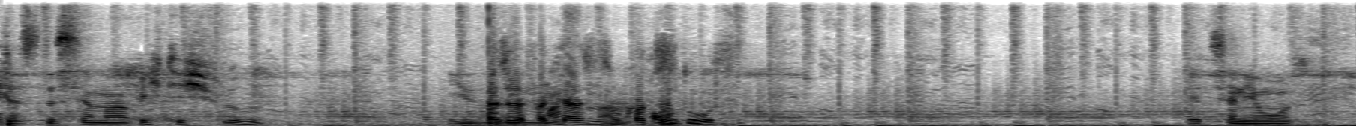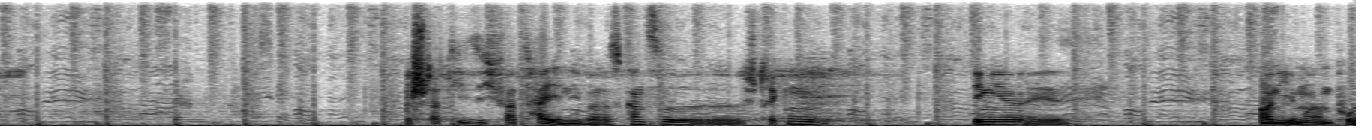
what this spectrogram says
Ey, das, das ist ja mal richtig schlimm. Hier Also der Verkehr ist zum Kotzen. Autos. Jetzt ja aus. Anstatt die sich verteilen über das ganze äh, Streckending hier, ey, fahren die immer am Pull.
